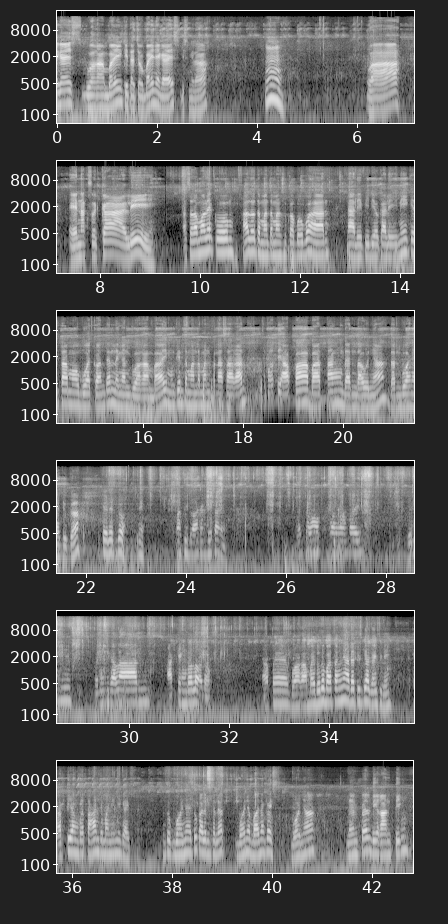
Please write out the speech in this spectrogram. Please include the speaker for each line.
Speaker 1: Ini guys, buah rambai kita cobain ya guys. Bismillah. Hmm. Wah, enak sekali. Assalamualaikum. Halo teman-teman suka buah-buahan. Nah, di video kali ini kita mau buat konten dengan buah rambai. Mungkin teman-teman penasaran seperti apa batang dan daunnya dan buahnya juga. Oke, let's go. Nih, masih belakang kita nih. Let's buah rambai. Ini peninggalan akeng dulu tuh. Apa buah rambai. Dulu batangnya ada tiga guys ini. Tapi yang bertahan cuman ini guys. Untuk buahnya itu kalian bisa lihat buahnya banyak guys. Buahnya nempel di ranting.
